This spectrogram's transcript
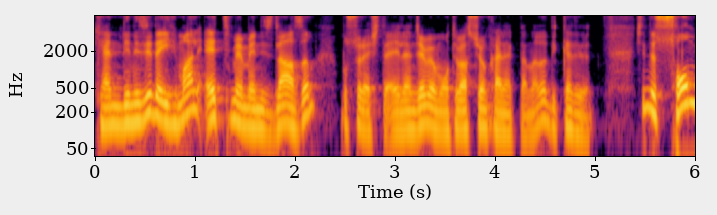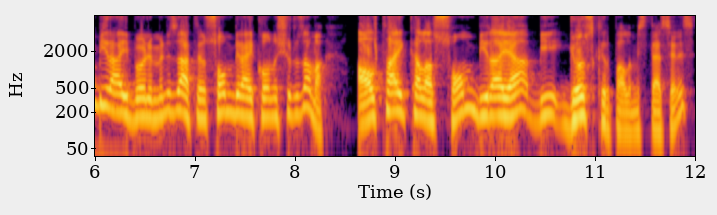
Kendinizi de ihmal etmemeniz lazım. Bu süreçte eğlence ve motivasyon kaynaklarına da dikkat edin. Şimdi son bir ay bölümünü zaten son bir ay konuşuruz ama 6 ay kala son bir aya bir göz kırpalım isterseniz.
